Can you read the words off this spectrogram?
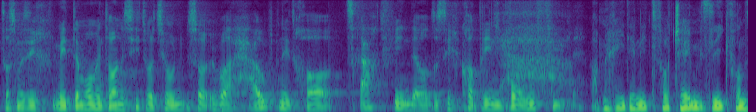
dass man sich mit der momentanen Situation so überhaupt nicht kann zurechtfinden oder sich drin ja, wohlfühlen Aber wir reden nicht von Champions League, von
